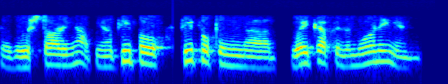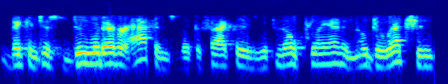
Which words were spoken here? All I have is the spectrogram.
as we're starting up. You know, people people can uh, wake up in the morning and they can just do whatever happens, but the fact is, with no plan and no direction,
